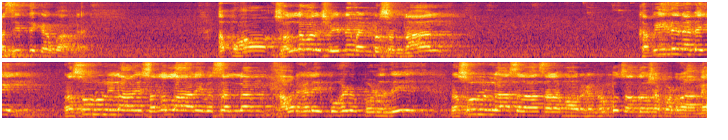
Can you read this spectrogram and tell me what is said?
ரசித்து கேட்பாங்க. அப்போ சொல்ல வர விஷயம் என்று சொன்னால் கவிதை நடையில் ரசூலுல்லாஹி ஸல்லல்லாஹு அலைஹி வசல்லம் அவர்களை புகழும் பொழுது ரசூலுல்லா ஸல்லல்லாஹு அவர்கள் ரொம்ப சந்தோஷப்படுறாங்க.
